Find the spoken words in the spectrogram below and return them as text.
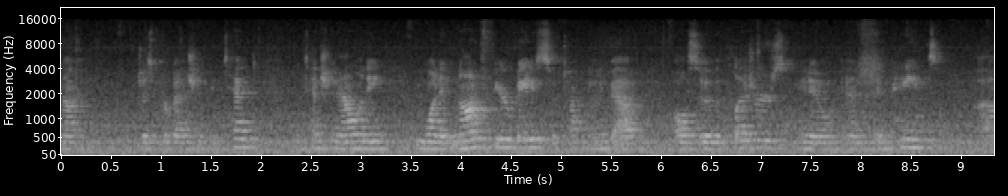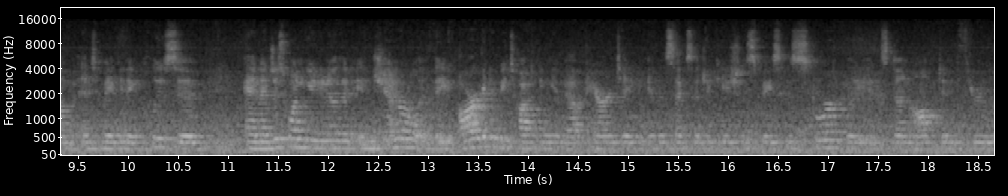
not just prevention, intent, intentionality. We want it non-fear based, so talking about also the pleasures, you know, and, and pains, um, and to make it inclusive. And I just want you to know that in general, if they are going to be talking about parenting in the sex education space, historically, it's done often through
